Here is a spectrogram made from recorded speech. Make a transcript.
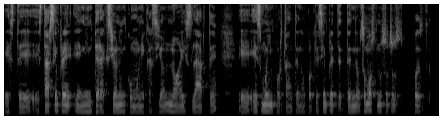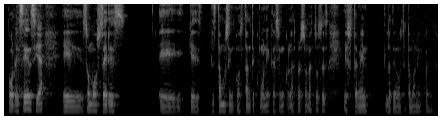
este, estar siempre en interacción, en comunicación, no aislarte, eh, es muy importante, ¿no? Porque siempre somos nosotros, pues, por esencia, eh, somos seres eh, que estamos en constante comunicación con las personas, entonces eso también lo tenemos de tomar en cuenta.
